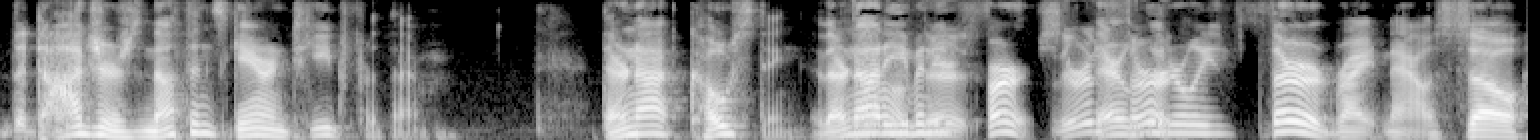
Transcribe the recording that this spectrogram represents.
the Dodgers, nothing's guaranteed for them they're not coasting. They're no, not even they're, in first. They're, in they're literally in third right now. So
